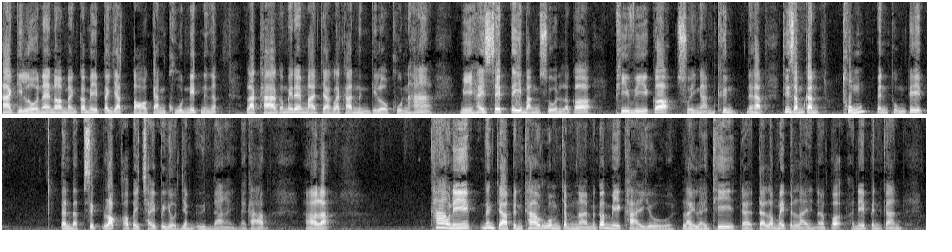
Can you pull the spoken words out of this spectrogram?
5 กิโลแน่นอนมันก็มีประหยัดต่อกันคูณนิดนึงอะราคาก็ไม่ได้มาจากราคา 1 กิโลคูณ 5 มีให้เซฟตี้บางส่วนแล้วก็ PV ก็สวยงามขึ้นนะครับ ที่สำคัญถุงเป็นถุงที่เป็นแบบซิปล็อกเอาไปใช้ประโยชน์อย่างอื่นได้นะครับเอาละข้าวนี้เนื่องจากเป็นข้าวร่วมจำหน่ายมันก็มีขายอยู่หลาย ๆ ที่แต่แต่เราไม่เป็นไรนะเพราะอันนี้เป็นการ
